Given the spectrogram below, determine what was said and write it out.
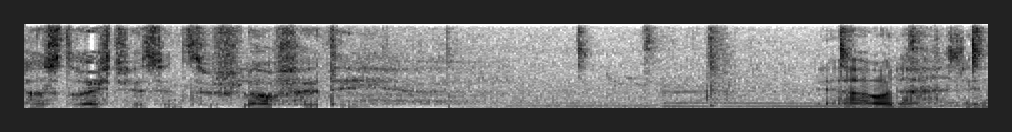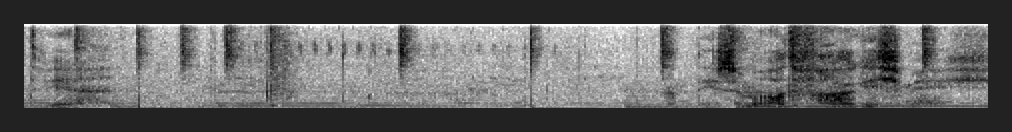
Hast recht, wir sind zu schlau für die. Ja, oder? Sind wir. An diesem Ort frage ich mich.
